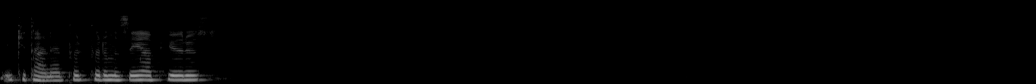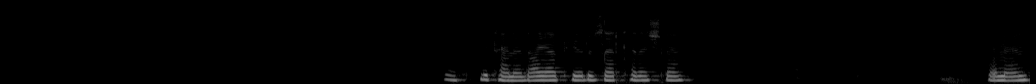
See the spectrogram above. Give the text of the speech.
iki tane pırpırımızı yapıyoruz. Evet, bir tane daha yapıyoruz arkadaşlar. Hemen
